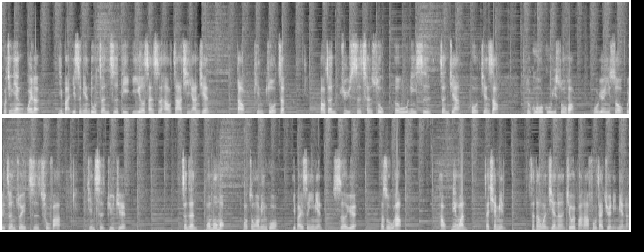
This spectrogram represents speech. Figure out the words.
我今天为了一百一十年度侦治第一二三四号诈欺案件到庭作证，保证据实陈述而无逆事增加或减少。如果我故意说谎，我愿意受伪证罪之处罚，谨此拒绝。证人某某某，我，中华民国。一百一十一年十二月二十五号，好，念完再签名，这份文件呢就会把它附在卷里面了。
